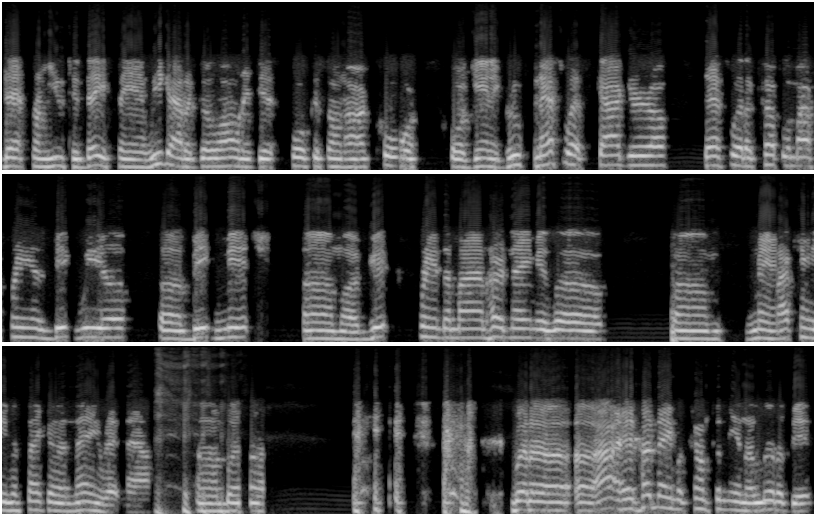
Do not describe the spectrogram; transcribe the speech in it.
that from you today, saying we got to go on and just focus on our core organic group, and that's what Sky Girl. That's what a couple of my friends, Big Will, uh, Big Mitch, um, a good friend of mine. Her name is uh, um, man, I can't even think of her name right now. Um, but uh, but uh, uh, I had her name will come to me in a little bit.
